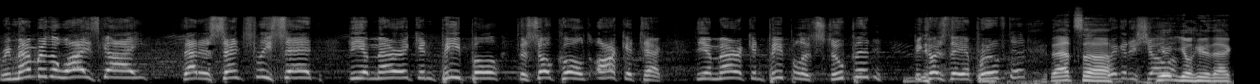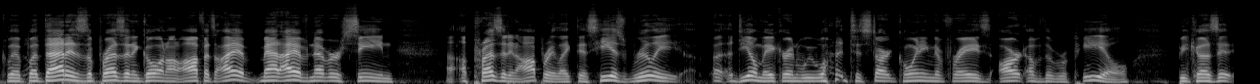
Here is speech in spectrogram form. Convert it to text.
Remember the wise guy that essentially said the American people, the so called architect, the American people are stupid because they approved it. That's uh, We're gonna show you, you'll hear that clip, but that is the president going on offense. I have Matt. I have never seen a president operate like this. He is really a, a deal maker, and we wanted to start coining the phrase "art of the repeal" because it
